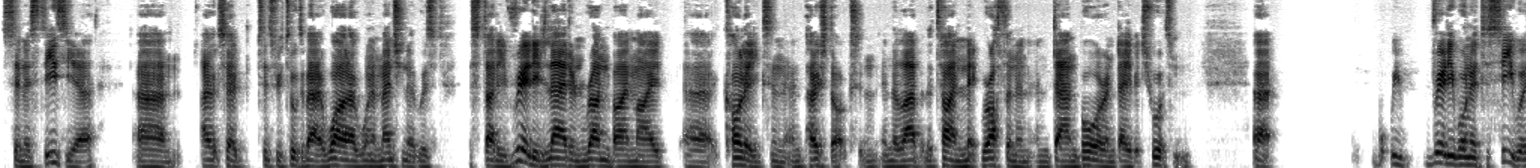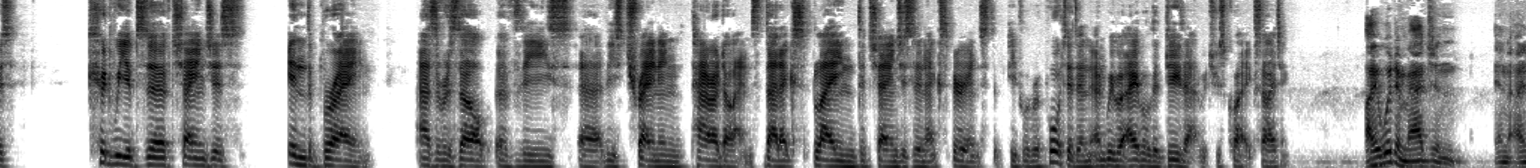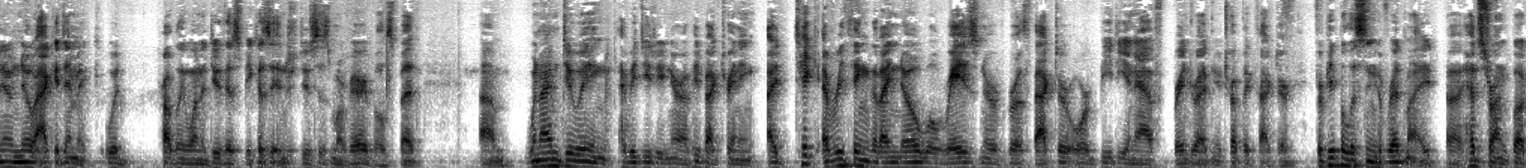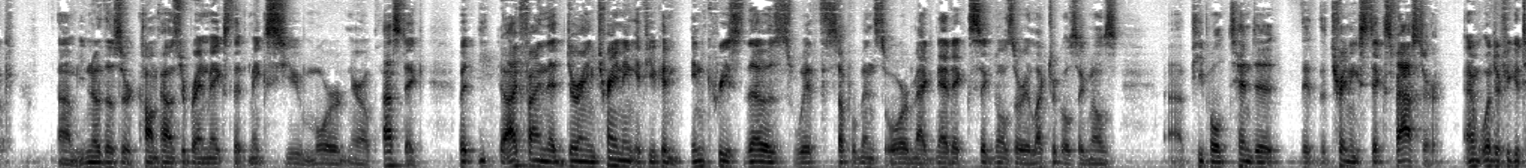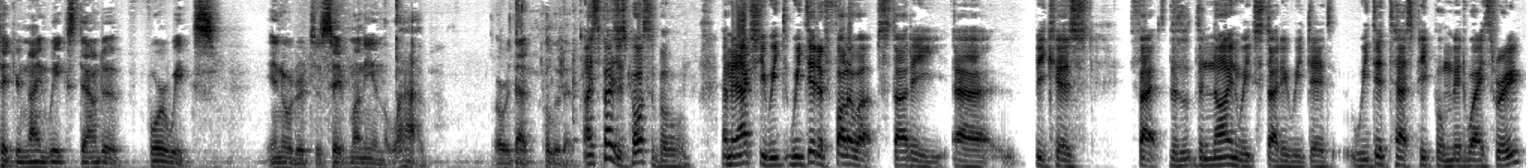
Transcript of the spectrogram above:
synesthesia, um, I, so since we've talked about it a while, I want to mention it was a study really led and run by my uh, colleagues and, and postdocs in, in, the lab at the time, Nick Rothen and, and Dan Bor and David Schwartzman. Uh, what we really wanted to see was could we observe changes in the brain as a result of these uh, these training paradigms that explained the changes in experience that people reported, and, and we were able to do that, which was quite exciting. I would imagine, and I know no academic would probably want to do this because it introduces more variables, but um, when I'm doing heavy duty neurofeedback training, I take everything that I know will raise nerve growth factor or BDNF, brain derived neurotrophic factor. For people listening who've read my uh, Headstrong book, um, you know, those are compounds your brain makes that makes you more neuroplastic. But I find that during training, if you can increase those with supplements or magnetic signals or electrical signals, uh, people tend to the, the, training sticks faster. And what if you could take your nine weeks down to four weeks in order to save money in the lab? Or would that pollute it? I suppose it's possible. I mean, actually, we we did a follow up study uh, because fact, the, the nine week study we did, we did test people midway through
